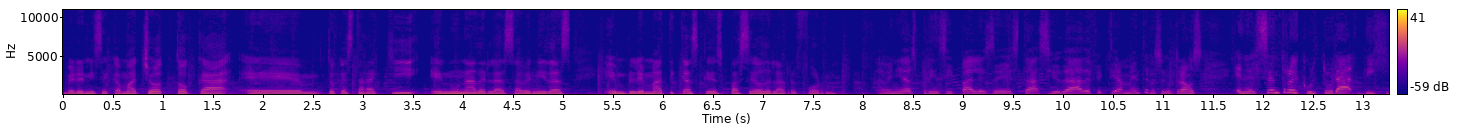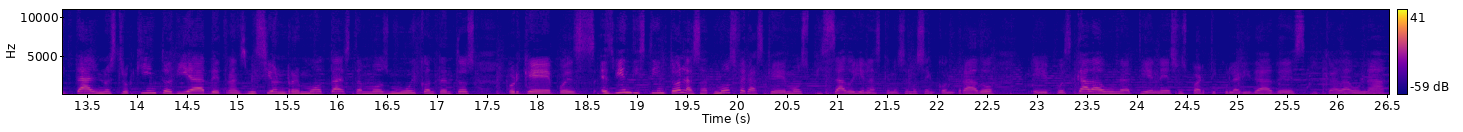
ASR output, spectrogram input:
Berenice Camacho, toca, eh, toca estar aquí en una de las avenidas emblemáticas que es Paseo de la Reforma avenidas principales de esta ciudad. Efectivamente, nos encontramos en el Centro de Cultura Digital, nuestro quinto día de transmisión remota. Estamos muy contentos porque pues es bien distinto las atmósferas que hemos pisado y en las que nos hemos encontrado, eh, pues cada una tiene sus particularidades y cada una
